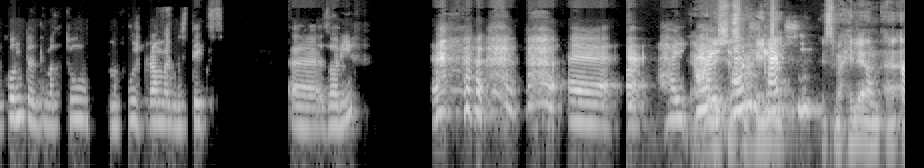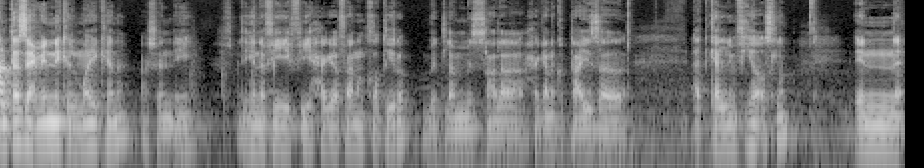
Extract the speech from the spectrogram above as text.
بcontent مكتوب ما فيهوش grammar mistakes آآ ظريف. يعني هيكون هيكون catchy اسمحي لي اتفضل. أنتزع منك المايك هنا عشان إيه؟ هنا في في حاجة فعلا خطيرة بتلمس على حاجة أنا كنت عايز أتكلم فيها أصلا. ان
